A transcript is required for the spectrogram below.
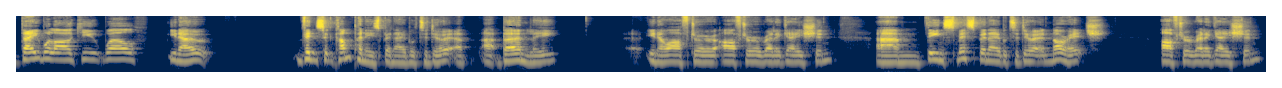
they will argue, well, you know, Vincent Kompany's been able to do it at, at Burnley, you know, after after a relegation. Um, Dean Smith's been able to do it at Norwich after a relegation.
